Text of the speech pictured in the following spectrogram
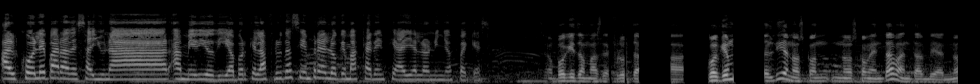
al cole para desayunar a mediodía, porque la fruta siempre es lo que más carencia hay en los niños pequeños. O sea, un poquito más de fruta. Cualquier momento del día nos, con- nos comentaban también, ¿no?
